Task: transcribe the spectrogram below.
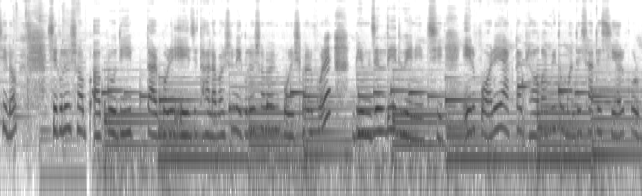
পড়েছিল সেগুলো সব প্রদীপ, তারপরে এই যে থালা বাসন, এগুলো সব আমি পরিষ্কার করে ভিম জেল দিয়ে ধুয়ে নিচ্ছি। এরপরে একটা ভ্লগ আমি তোমাদের সাথে শেয়ার করব।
